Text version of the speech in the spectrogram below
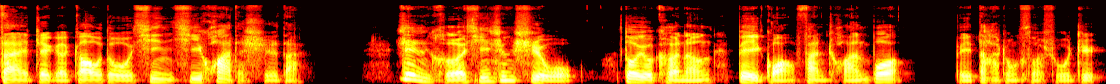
在这个高度信息化的时代，任何新生事物都有可能被广泛传播，被大众所熟知。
